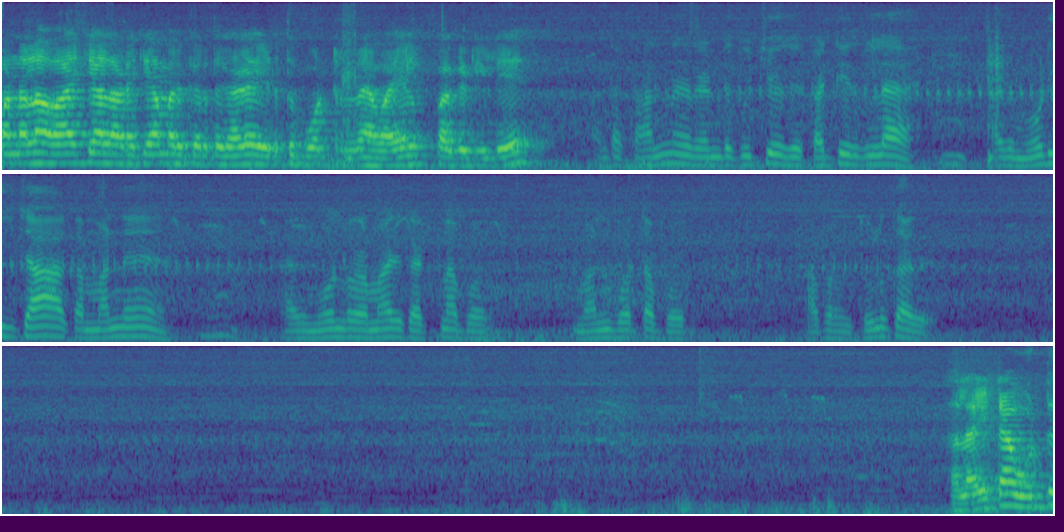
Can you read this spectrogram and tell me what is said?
மண்ணெல்லாம் வாய்க்கால் அடைக்காமல் இருக்கிறதுக்காக எடுத்து போட்டுடுறேன் வயல் பகுதியிலே. அந்த கண்ணு ரெண்டு குச்சி கட்டி இருக்குல்ல அது மூடிக்கிச்சா க மண் அது மூடுற மாதிரி கட்டினா போதும். மண் போட்டால் போதும். அப்புறம் துளுக்காது. லைட்டாக ஒட்டு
